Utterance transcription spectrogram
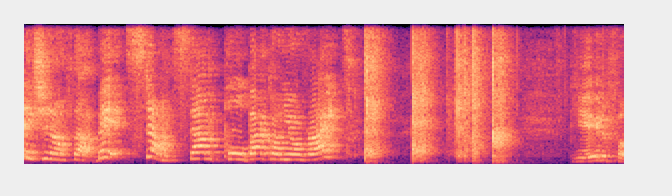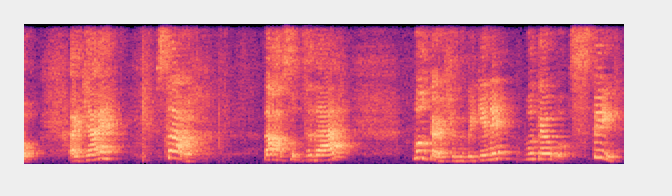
finishing off that bit, stamp, stamp, pull back on your right. Beautiful. Okay, so that's up to there. We'll go from the beginning, we'll go up to speed.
